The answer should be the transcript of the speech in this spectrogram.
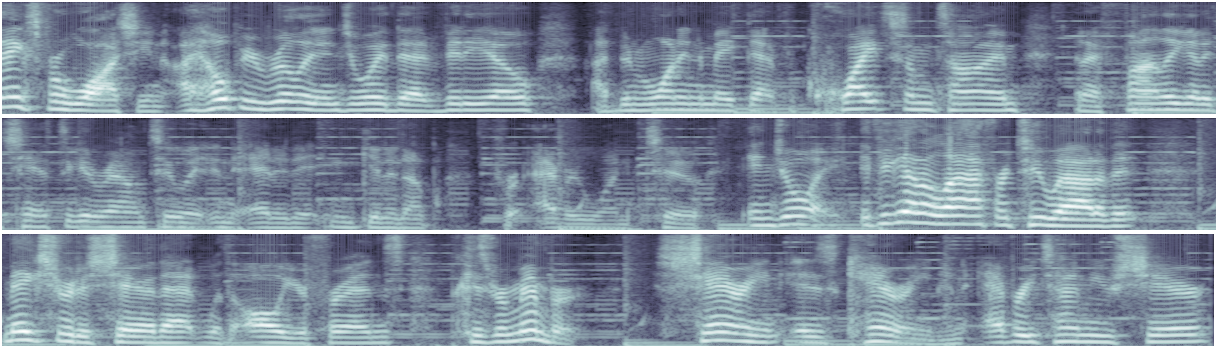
Thanks for watching. I hope you really enjoyed that video. I've been wanting to make that for quite some time and I finally got a chance to get around to it and edit it and get it up for everyone to enjoy. If you got a laugh or two out of it, make sure to share that with all your friends because remember, sharing is caring and every time you share,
